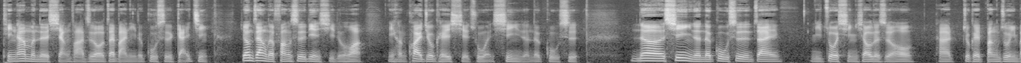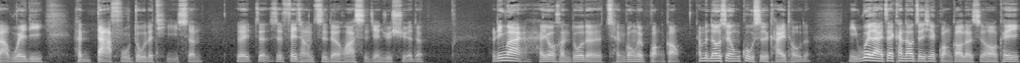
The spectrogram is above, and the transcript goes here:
听他们的想法之后，再把你的故事改进。用这样的方式练习的话，你很快就可以写出很吸引人的故事。那吸引人的故事，在你做行销的时候，它就可以帮助你把威力很大幅度的提升。所以这是非常值得花时间去学的。另外还有很多的成功的广告，他们都是用故事开头的。你未来在看到这些广告的时候，可以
